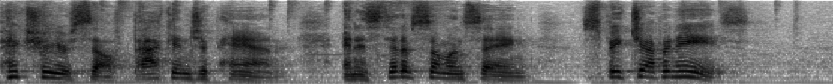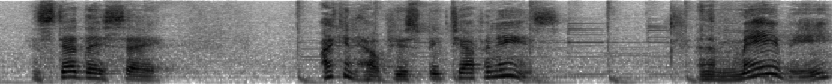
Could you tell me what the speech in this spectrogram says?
Picture yourself back in Japan, and instead of someone saying, speak Japanese, instead they say, I can help you speak Japanese. And then maybe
